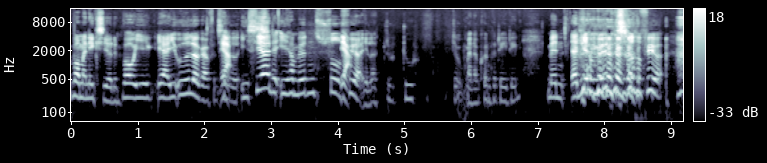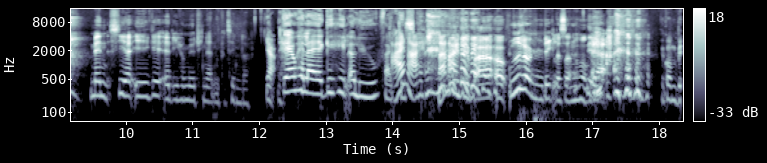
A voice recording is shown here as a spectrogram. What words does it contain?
Hvor man ikke siger det. Hvor I, ja, I udelukker at fortælle. Ja. I siger det, I har mødt en sød ja. fyr, eller du, du, du, man er jo kun på date, ikke? Men at I har mødt en sød fyr, men siger ikke, at I har mødt hinanden på Tinder. Ja. Det er jo heller ikke helt at lyve, faktisk. Nej, nej. nej, nej, det er bare at udelukke en del af sandheden. Ja. Det går med B.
